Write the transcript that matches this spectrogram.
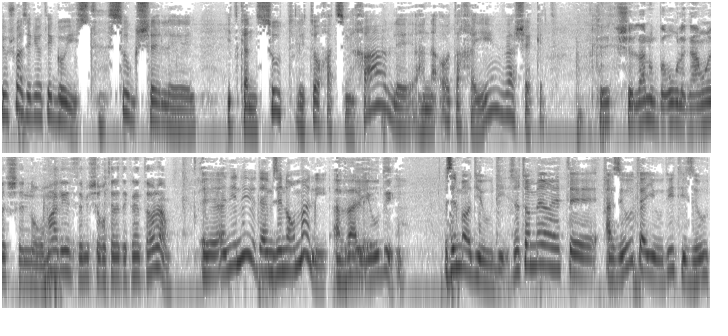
יהושע זה להיות אגואיסט, סוג של אה, התכנסות לתוך עצמך, להנאות החיים והשקט. שלנו ברור לגמרי שנורמלי זה מי שרוצה לתקן את העולם. אה, אני אינני יודע אם זה נורמלי, אבל... זה יהודי. זה מאוד יהודי. זאת אומרת, אה, הזהות היהודית היא זהות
